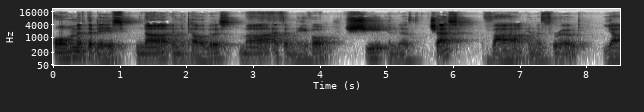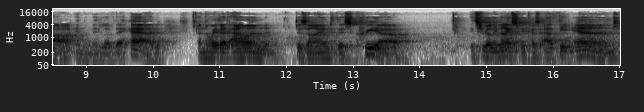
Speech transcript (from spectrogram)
Om at the base, Na in the pelvis, Ma at the navel, Shi in the chest, Va in the throat, Ya in the middle of the head. And the way that Alan designed this Kriya, it's really nice because at the end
